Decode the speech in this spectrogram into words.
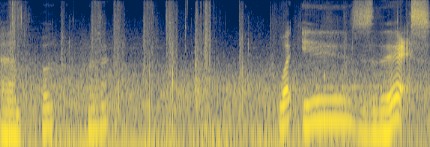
that. Um, what, what was that? What is this?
